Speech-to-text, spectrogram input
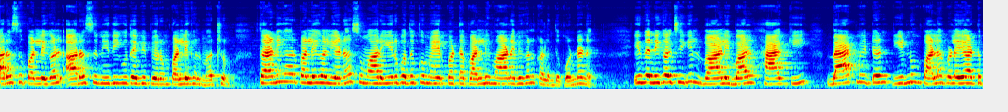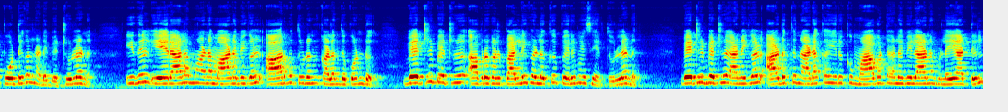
அரசு பள்ளிகள் அரசு நிதியுதவி பெறும் பள்ளிகள் மற்றும் தனியார் பள்ளிகள் என சுமார் இருபதுக்கும் மேற்பட்ட பள்ளி மாணவிகள் கலந்து கொண்டனர். இந்த நிகழ்ச்சியில் வாலிபால் ஹாக்கி பேட்மிண்டன் இன்னும் பல விளையாட்டுப் போட்டிகள் நடைபெற்றுள்ளன. இதில் ஏராளமான மாணவிகள் ஆர்வத்துடன் கலந்து கொண்டு வெற்றி பெற்று அவர்கள் பள்ளிகளுக்கு பெருமை சேர்த்துள்ளனர். வெற்றி பெற்ற அணிகள் அடுத்து நடக்க இருக்கும் மாவட்ட அளவிலான விளையாட்டில்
